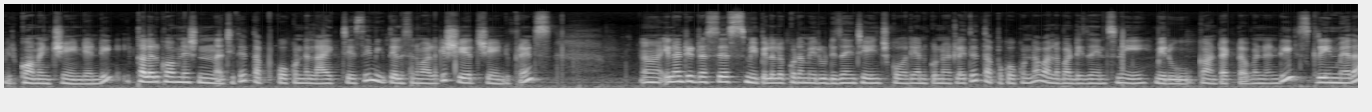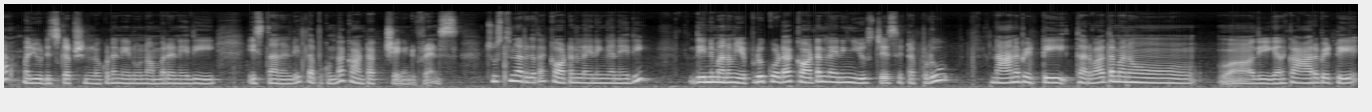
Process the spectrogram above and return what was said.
మీరు కామెంట్ చేయండి అండి. ఈ కలర్ కాంబినేషన్ నచ్చితే తప్పుకోకుండా లైక్ చేసి మీకు తెలిసిన వాళ్ళకి షేర్ చేయండి ఫ్రెండ్స్. ఇలాంటి డ్రెస్సెస్ మీ పిల్లలకు కూడా మీరు డిజైన్ చేయించుకోవాలి అనుకున్నట్లయితే తప్పకోకుండా వల్లభ డిజైన్స్ని మీరు కాంటాక్ట్ అవ్వండి స్క్రీన్ మీద మరియు డిస్క్రిప్షన్లో కూడా నేను నంబర్ అనేది ఇస్తానండి. తప్పకుండా కాంటాక్ట్ చేయండి ఫ్రెండ్స్. చూస్తున్నారు కదా కాటన్ లైనింగ్ అనేది. దీన్ని మనం ఎప్పుడు కూడా కాటన్ లైనింగ్ యూస్ చేసేటప్పుడు నానబెట్టి తర్వాత మనం అది కనుక ఆరబెట్టి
